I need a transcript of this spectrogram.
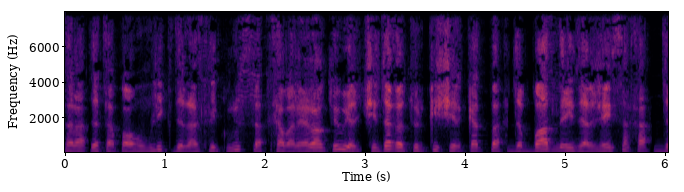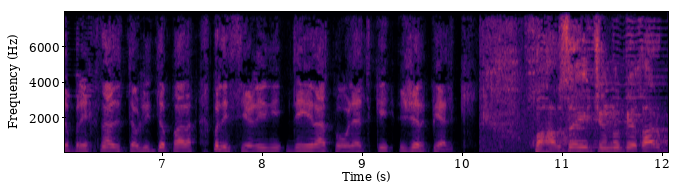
سره د تفاهم لیک د لاسلیک وروسته خبریالانو ته ویل چې دغه ترکي شرکت به د باد له انرژۍ څخه د برېښنا د تولید لپاره خپلې څېړنې د هرات په ولایت کې ژر پیل کړي خو حوزه جنوبي غرب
